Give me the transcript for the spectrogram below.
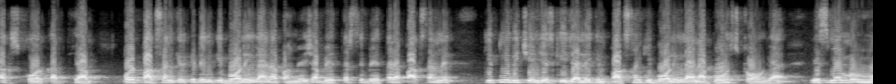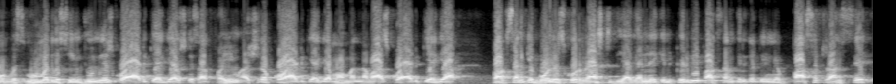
तक स्कोर कर दिया। और पाकिस्तान क्रिकेट टीम की बॉलिंग लाइनअप हमेशा बेहतर से बेहतर है। पाकिस्तान में कितनी भी चेंजेस की जाए, लेकिन पाकिस्तान की बॉलिंग लाइनअप बहुत स्ट्रॉन्ग है। इसमें मोहम्मद वसीम जूनियर्स को ऐड किया गया। उसके साथ फहीम अशरफ को ऐड किया गया। मोहम्मद नवाज़ को ऐड किया गया। पाकिस्तान के बॉलर्स को रेस्ट दिया गया, लेकिन फिर भी पाकिस्तान क्रिकेट टीम ने बासठ रन से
